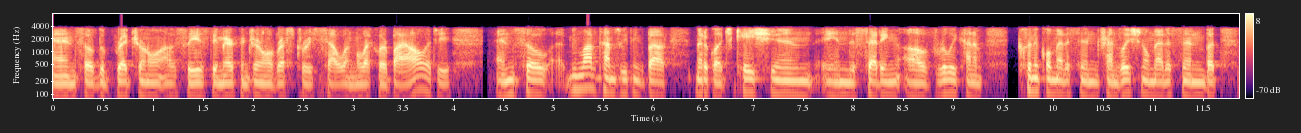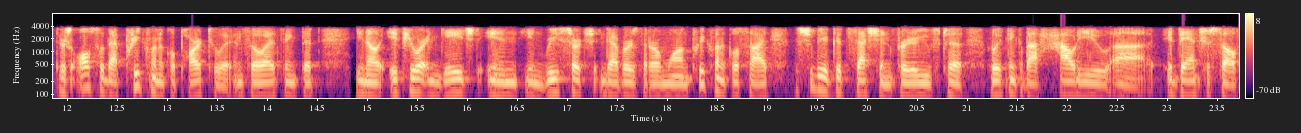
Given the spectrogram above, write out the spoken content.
And so the Red Journal obviously is the American Journal of Respiratory Cell and Molecular Biology. And so, I mean, a lot of times we think about medical education in the setting of really kind of clinical medicine, translational medicine, but there's also that preclinical part to it. And so I think that, you know, if you are engaged in, in research endeavors that are more on the preclinical side, this should be a good session for you to really think about how do you uh, advance yourself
